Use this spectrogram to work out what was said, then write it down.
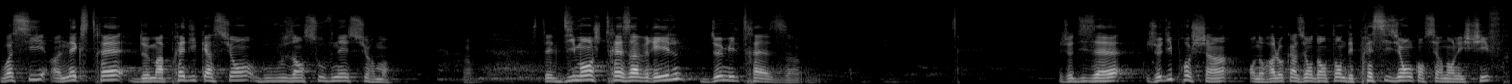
voici un extrait de ma prédication, vous vous en souvenez sûrement. C'était le dimanche 13 avril 2013. Je disais, jeudi prochain, on aura l'occasion d'entendre des précisions concernant les chiffres,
